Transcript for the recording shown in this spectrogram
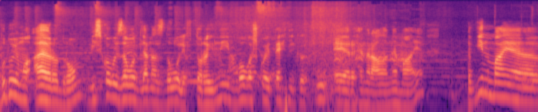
Будуємо аеродром. Військовий завод для нас доволі вторинний, бо важкої техніки у ЕР генерала немає. Він має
